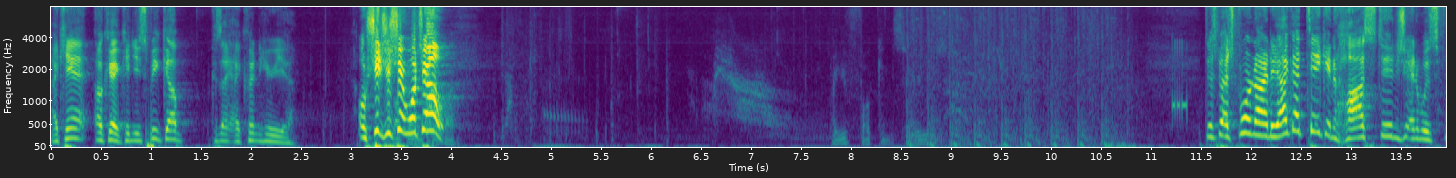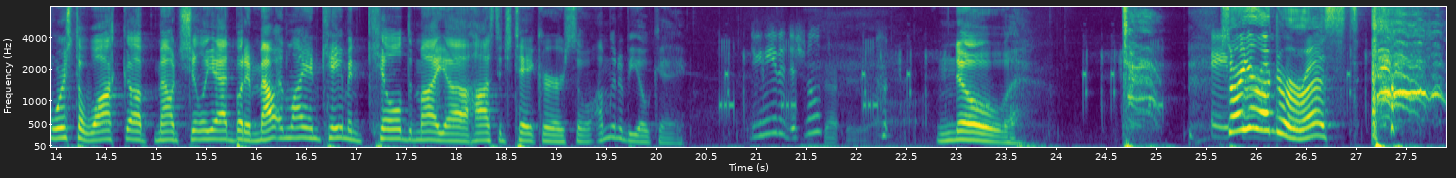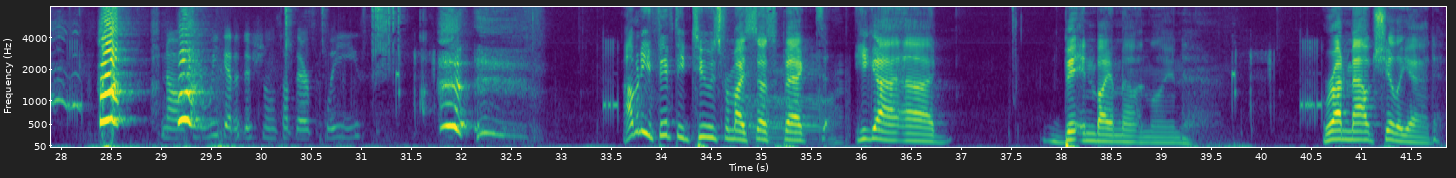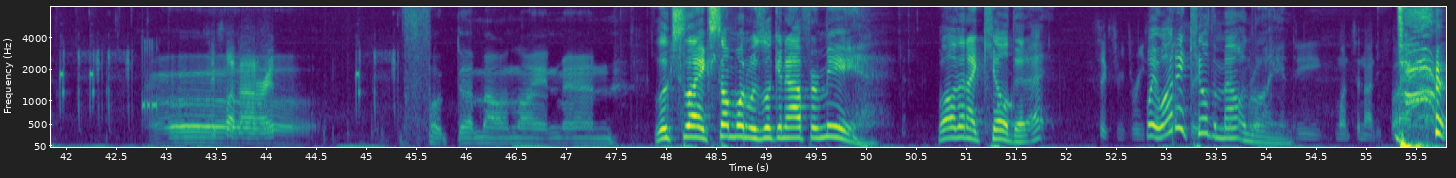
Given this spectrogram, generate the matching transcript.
I can't. Okay, can you speak up? Because I, I couldn't hear you. Oh shit! Shit! Shit! Watch out! Are you fucking serious? Dispatch 490. I got taken hostage and was forced to walk up Mount Chiliad, but a mountain lion came and killed my uh, hostage taker, so I'm gonna be okay. Do you need additional? No. Hey, Sir, you're um, under arrest. No, can we get additionals up there, please? How many 52s for my suspect? He got uh, bitten by a mountain lion. We're on Mount Chiliad. Six eleven on right. fuck that mountain lion, man. Looks like someone was looking out for me. Well, then I killed it. I, Six three three. Wait, why did I kill the mountain lion?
